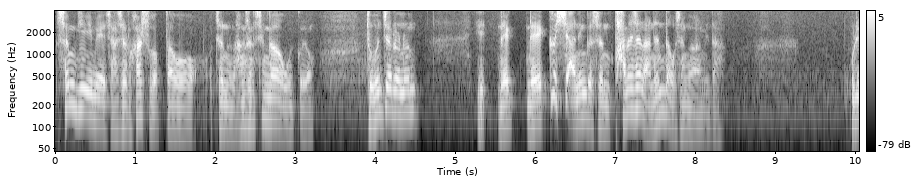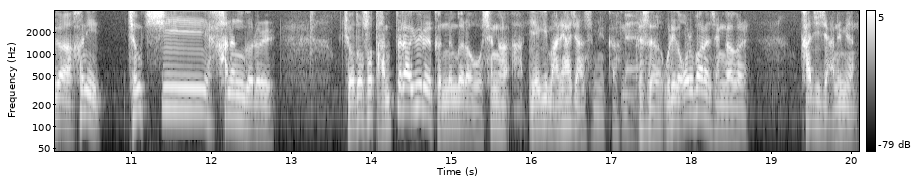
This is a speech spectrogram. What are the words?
섬김의 자세로 갈 수가 없다고 저는 항상 생각하고 있고요. 두 번째로는 이 내, 내 것이 아닌 것은 탐해서는 안 된다고 생각합니다. 우리가 흔히 정치하는 거를 교도소 담벼락 위를 걷는 거라고 생각, 얘기 많이 하지 않습니까? 네. 그래서 우리가 올바른 생각을 가지지 않으면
